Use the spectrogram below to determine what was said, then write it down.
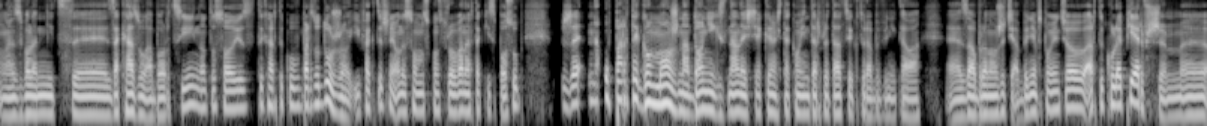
e, zwolennicy zakazu aborcji, no to są, jest tych artykułów bardzo dużo i faktycznie one są skonstruowane w taki sposób, że na upartego można do nich znaleźć jakąś taką interpretację, która by wynikała e, za obroną życia. By nie wspomnieć o artykule pierwszym e,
